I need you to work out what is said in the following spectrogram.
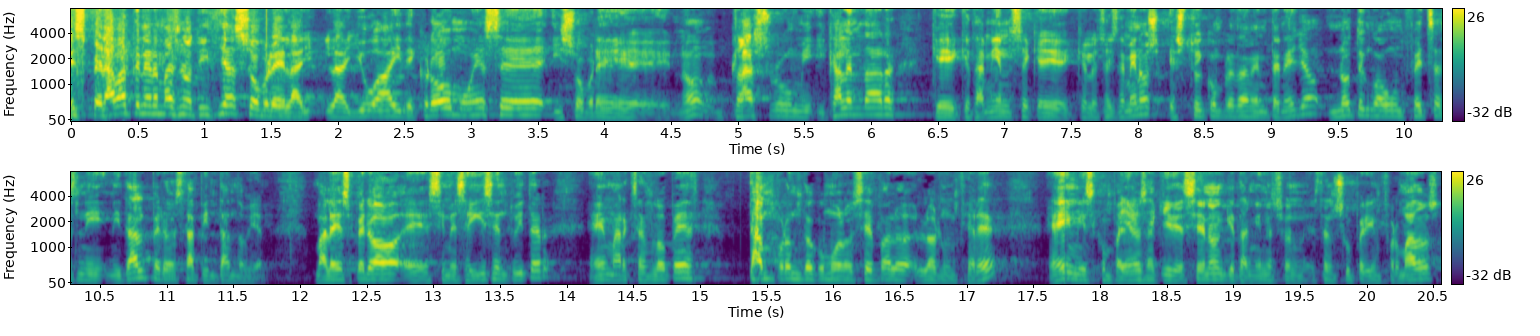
Esperaba tener más noticias sobre la, la, UI de Chrome OS y sobre ¿no? Classroom y, Calendar, que, que, también sé que, que, lo echáis de menos. Estoy completamente en ello. No tengo aún fechas ni, ni tal, pero está pintando bien. ¿vale? Espero, eh, si me seguís en Twitter, eh, Sanz López, tan pronto como lo sepa lo, lo anunciaré. Eh, y mis compañeros aquí de Xenon, que también son, están súper informados,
